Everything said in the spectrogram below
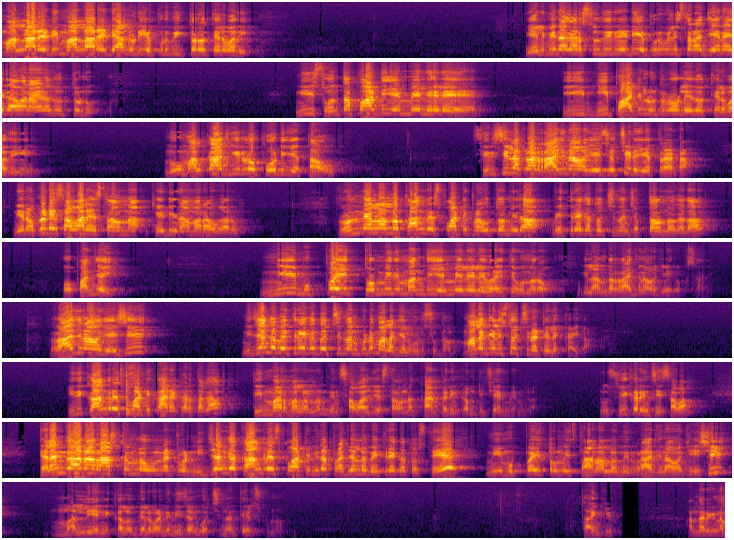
మల్లారెడ్డి మల్లారెడ్డి అల్లుడు ఎప్పుడు వీక్తారో తెలియదు ఎల్బీ నగర్ సుధీర్ రెడ్డి ఎప్పుడు పిలుస్తారా జైన్ అయిదామని ఆయన చూస్తుండు. నీ సొంత పార్టీ ఎమ్మెల్యేలే ఈ నీ పార్టీలు ఉంటారో లేదో తెలియదు నువ్వు మల్కాజ్గిరిలో పోటీ చేస్తావు. సిరిసిల్ల కాడ రాజీనామా చేసి వచ్చి ఇక్కడ చేస్తాడట నేను ఒకటే సవాల్ వేస్తా ఉన్నా కేటీ రామారావు గారు. రెండు నెలల్లో కాంగ్రెస్ పార్టీ ప్రభుత్వం మీద వ్యతిరేకత వచ్చిందని చెప్తా ఉన్నావు కదా? ఓ పంజయ్ నీ ముప్పై తొమ్మిది మంది ఎమ్మెల్యేలు ఎవరైతే ఉన్నారో వీళ్ళందరూ రాజీనామా చేయరు ఒకసారి. రాజీనామా చేసి నిజంగా వ్యతిరేకత వచ్చిందనుకుంటే మళ్ళీ గెలువురు చూద్దాం. మళ్ళీ గెలిస్తే వచ్చినట్టే లెక్క ఇక. ఇది కాంగ్రెస్ పార్టీ కార్యకర్తగా తీన్మార్ మల్లన్న నేను సవాల్ చేస్తా ఉన్నా క్యాంపెయినింగ్ కమిటీ చైర్మన్గా. నువ్వు స్వీకరించి సవాల్ తెలంగాణ రాష్ట్రంలో ఉన్నటువంటి నిజంగా కాంగ్రెస్ పార్టీ మీద ప్రజల్లో వ్యతిరేకత వస్తే మీ ముప్పై తొమ్మిది స్థానాల్లో మీరు రాజీనామా చేసి మళ్ళీ ఎన్నికల్లో గెలవండి నిజంగా వచ్చిందని తెలుసుకుందాం. థ్యాంక్ యూ అందరికీ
